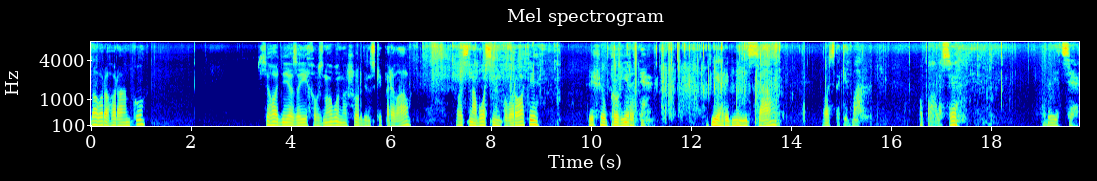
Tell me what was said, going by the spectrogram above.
Доброго ранку. Сьогодні я заїхав знову на Шординський перевал. Ось на восьмім повороті рішив провірити. Тут є грибні місця. Ось такі два попалися. Подивіться,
